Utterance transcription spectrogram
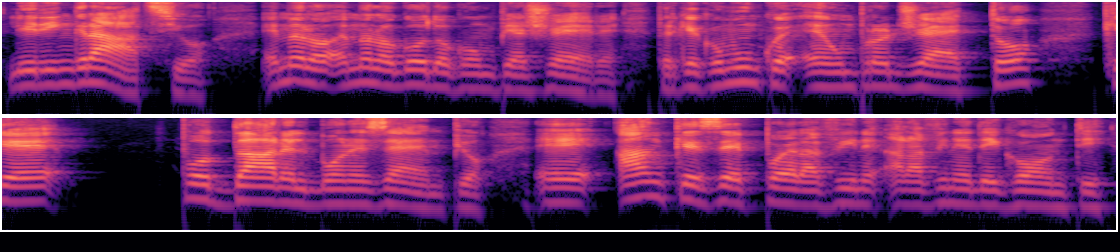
Li ringrazio e me lo, e me lo godo con piacere perché comunque è un progetto che può dare il buon esempio e anche se poi alla fine, alla fine dei conti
